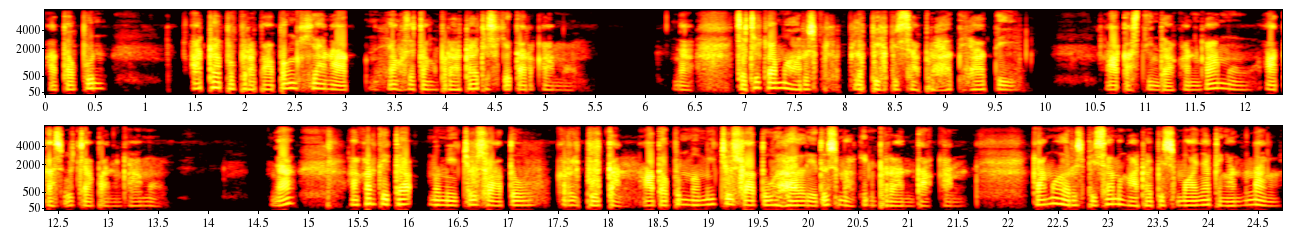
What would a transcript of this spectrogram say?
ataupun ada beberapa pengkhianat yang sedang berada di sekitar kamu. Nah, jadi kamu harus lebih bisa berhati-hati atas tindakan kamu, atas ucapan kamu. Ya, agar tidak memicu suatu keributan ataupun memicu suatu hal itu semakin berantakan. Kamu harus bisa menghadapi semuanya dengan tenang.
